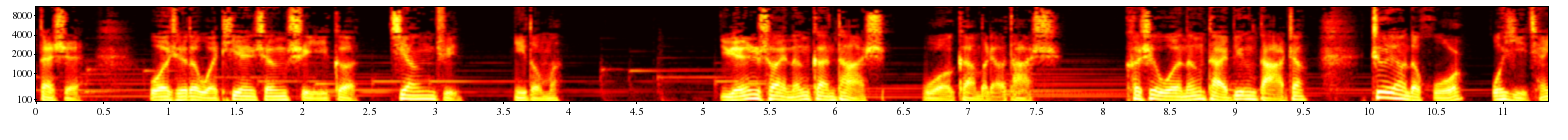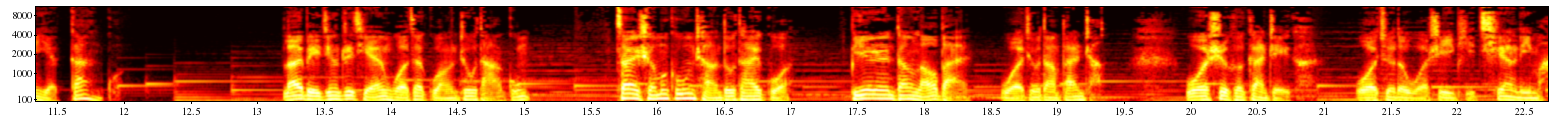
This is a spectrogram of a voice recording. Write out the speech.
但是我觉得我天生是一个将军，你懂吗？元帅能干大事，我干不了大事，可是我能带兵打仗，这样的活我以前也干过。来北京之前，我在广州打工，在什么工厂都待过，别人当老板，我就当班长，我适合干这个。我觉得我是一匹千里马，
